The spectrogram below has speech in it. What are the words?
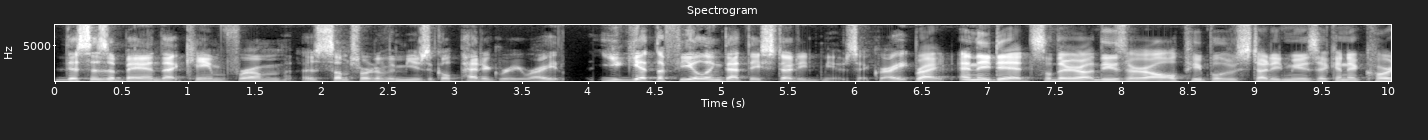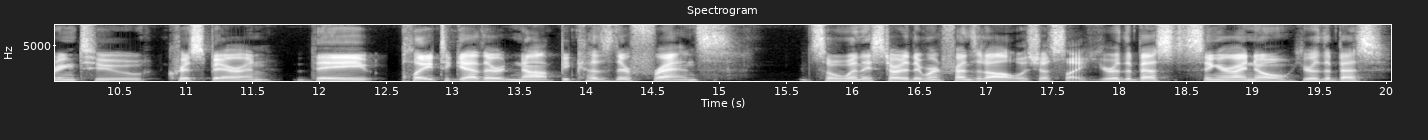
this is a band that came from uh, some sort of a musical pedigree, right? You get the feeling that they studied music, right? Right, and they did. So they're these are all people who studied music, and according to Chris Barron, they played together not because they're friends. So when they started, they weren't friends at all. It was just like you're the best singer I know, you're the best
